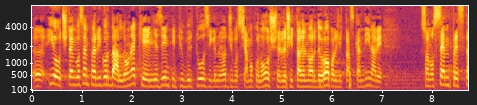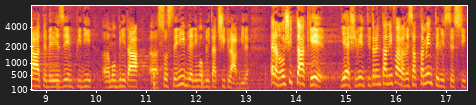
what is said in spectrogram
eh, io ci tengo sempre a ricordarlo, non è che gli esempi più virtuosi che noi oggi possiamo conoscere, le città del nord Europa, le città scandinave, sono sempre state degli esempi di eh, mobilità eh, sostenibile, di mobilità ciclabile. Erano città che 10, 20, 30 anni fa avevano esattamente gli stessi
